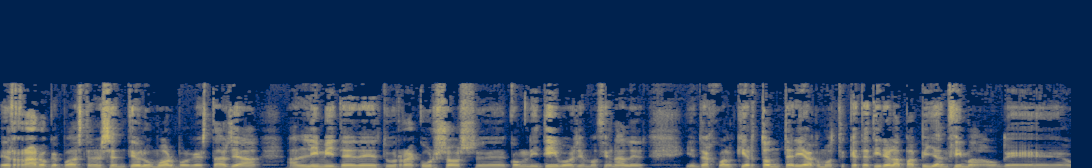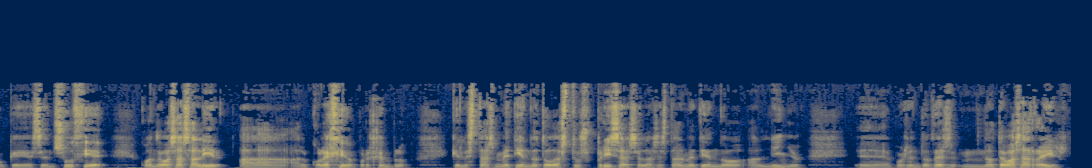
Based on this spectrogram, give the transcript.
es raro que puedas tener sentido del humor, porque estás ya al límite de tus recursos eh, cognitivos y emocionales, y entonces cualquier tontería como que te tire la papilla encima o que, o que se ensucie, cuando vas a salir al colegio, por ejemplo, que le estás metiendo todas tus prisas, se las estás metiendo al niño, eh, pues entonces no te vas a reír,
